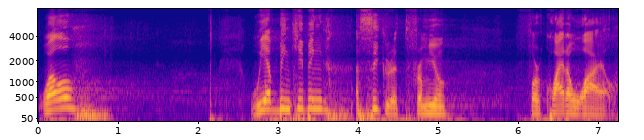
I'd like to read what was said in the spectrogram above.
Well, we have been keeping a secret from you for quite a while.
